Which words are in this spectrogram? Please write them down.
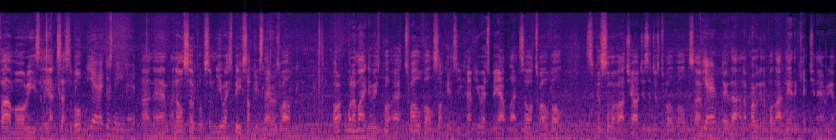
far more easily accessible, Yeah, it does need it. and um, and also put some USB sockets there as well. Or what I might do is put a 12 volt socket so you can have USB outlets or 12 volt, because some of our chargers are just 12 volt. So Yeah. do that, and I'm probably going to put that near the kitchen area.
